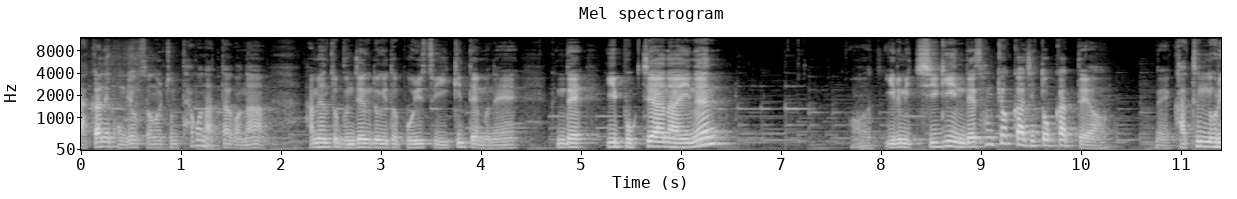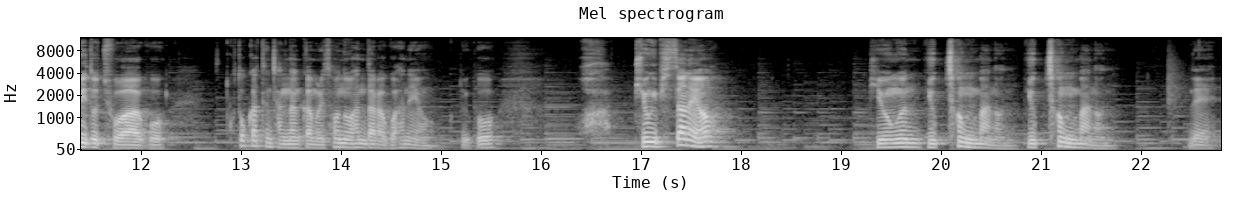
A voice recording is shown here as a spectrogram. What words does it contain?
약간의 공격성을 좀 타고났다거나 하면 또 문제 행동이 더 보일 수 있기 때문에. 근데 이 복제한 아이는 어, 이름이 지기인데 성격까지 똑같대요. 네, 같은 놀이도 좋아하고 똑같은 장난감을 선호한다라고 하네요. 그리고 와, 비용이 비싸네요. 비용은 6천만 원 6천만 원. 네,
